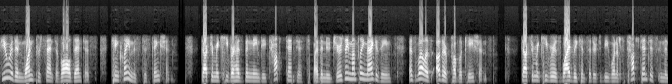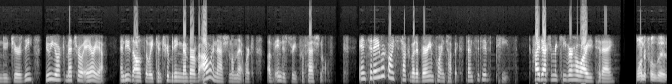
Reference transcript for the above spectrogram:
Fewer than 1% of all dentists can claim this distinction. Dr. McKeever has been named a top dentist by the New Jersey Monthly Magazine as well as other publications. Dr. McKeever is widely considered to be one of the top dentists in the New Jersey, New York metro area, and he's also a contributing member of our national network of industry professionals. And today we're going to talk about a very important topic sensitive teeth. Hi, Dr. McKeever. How are you today? Wonderful, Liz.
